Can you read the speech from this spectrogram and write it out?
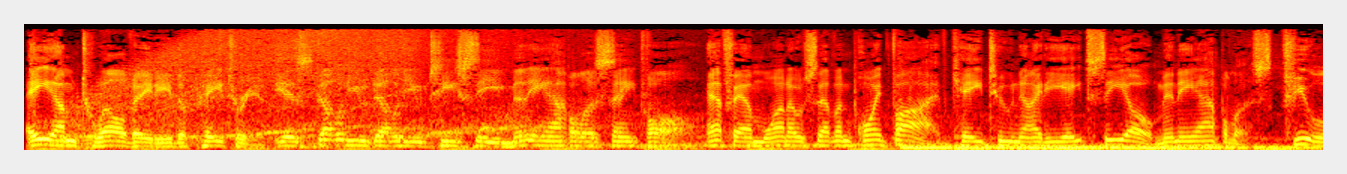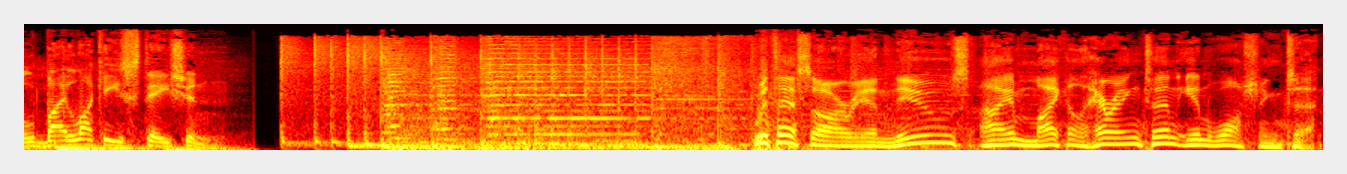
AM 1280, The Patriot, is WWTC Minneapolis St. Paul, FM 107.5, K298CO Minneapolis, fueled by Lucky's Station. With SRN News, I'm Michael Harrington in Washington.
